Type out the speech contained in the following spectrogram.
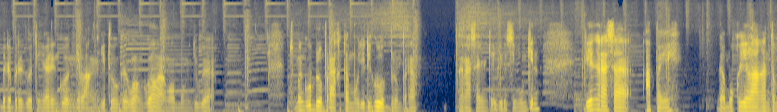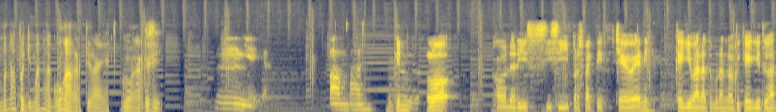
bener-bener gue tinggalin gue ngilang gitu. Gak gua gua nggak ngomong juga. Cuman gue belum pernah ketemu jadi gue belum pernah ngerasain kayak gitu sih. Mungkin dia ngerasa apa ya nggak mau kehilangan temen apa gimana lah gue nggak ngerti lah ya gue nggak ngerti sih Hmm, iya iya. Paham paham. Mungkin lo kalau dari sisi perspektif cewek nih, kayak gimana tuh menanggapi kayak gituan?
